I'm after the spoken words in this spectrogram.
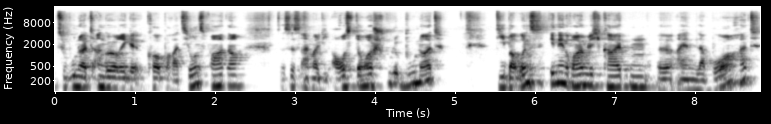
zu Bunert angehörige Kooperationspartner. Das ist einmal die Ausdauerschule Bunert, die bei uns in den Räumlichkeiten äh, ein Labor hat.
